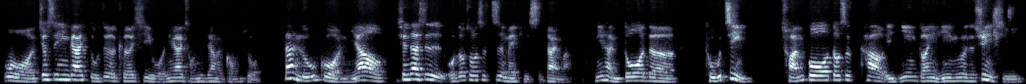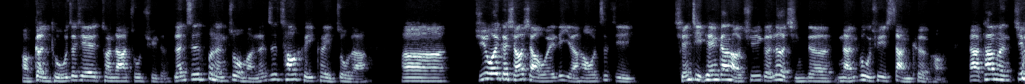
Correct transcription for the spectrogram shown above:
我就是应该读这个科系，我应该从事这样的工作。但如果你要现在是我都说是自媒体时代嘛，你很多的途径传播都是靠影音、短影音或者讯息、哦梗图这些传达出去的，人资不能做嘛？人资超可以可以做的啊。呃，举我一个小小为例了哈，我自己前几天刚好去一个热情的南部去上课哈，那他们就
